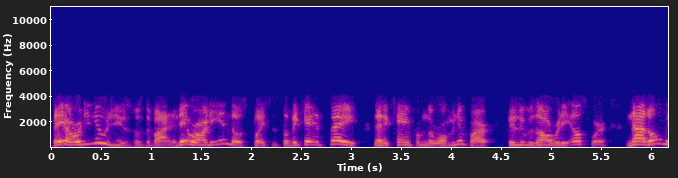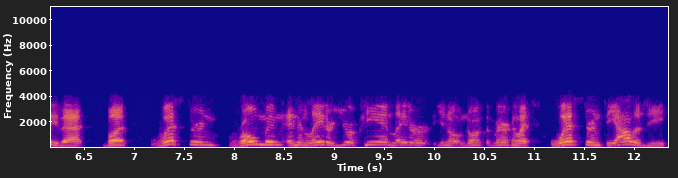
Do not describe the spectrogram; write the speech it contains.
they already knew Jesus was divine and they were already in those places. So they can't say that it came from the Roman Empire because it was already elsewhere. Not only that, but Western Roman and then later European, later, you know, North American, like Western theology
